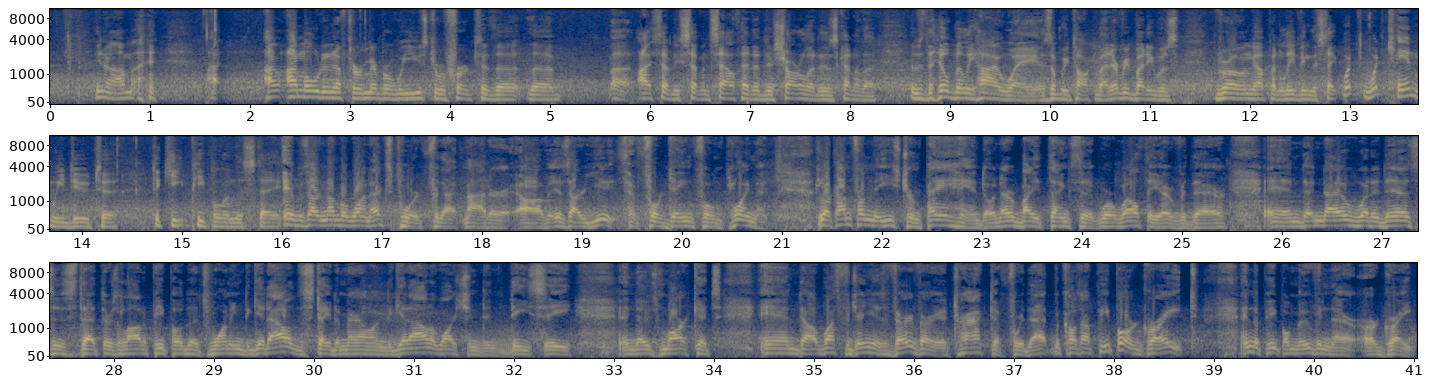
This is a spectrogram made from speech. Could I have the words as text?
You know, I'm. I, am old enough to remember we used to refer to the, the uh, I-77 south headed to Charlotte is kind of the it was the hillbilly highway, as we talked about. Everybody was growing up and leaving the state. What what can we do to to keep people in the state? It was our number one export, for that matter, uh, is our youth for gainful employment. Look, I'm from the Eastern Panhandle, and everybody thinks that we're wealthy over there. And no, what it is is that there's a lot of people that's wanting to get out of the state of Maryland, to get out of Washington D.C. and those markets, and uh, West Virginia Virginia is very, very attractive for that because our people are great and the people moving there are great.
